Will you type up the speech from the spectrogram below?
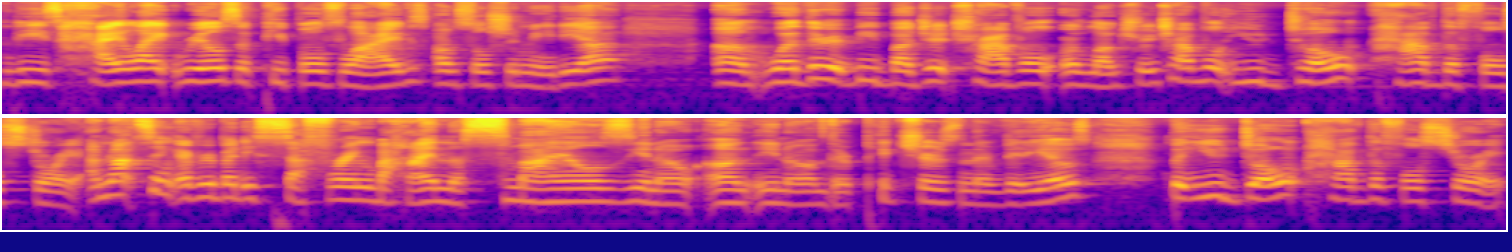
these highlight reels of people's lives on social media, um, whether it be budget travel or luxury travel, you don't have the full story. I'm not saying everybody's suffering behind the smiles, you know, on you know, of their pictures and their videos, but you don't have the full story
